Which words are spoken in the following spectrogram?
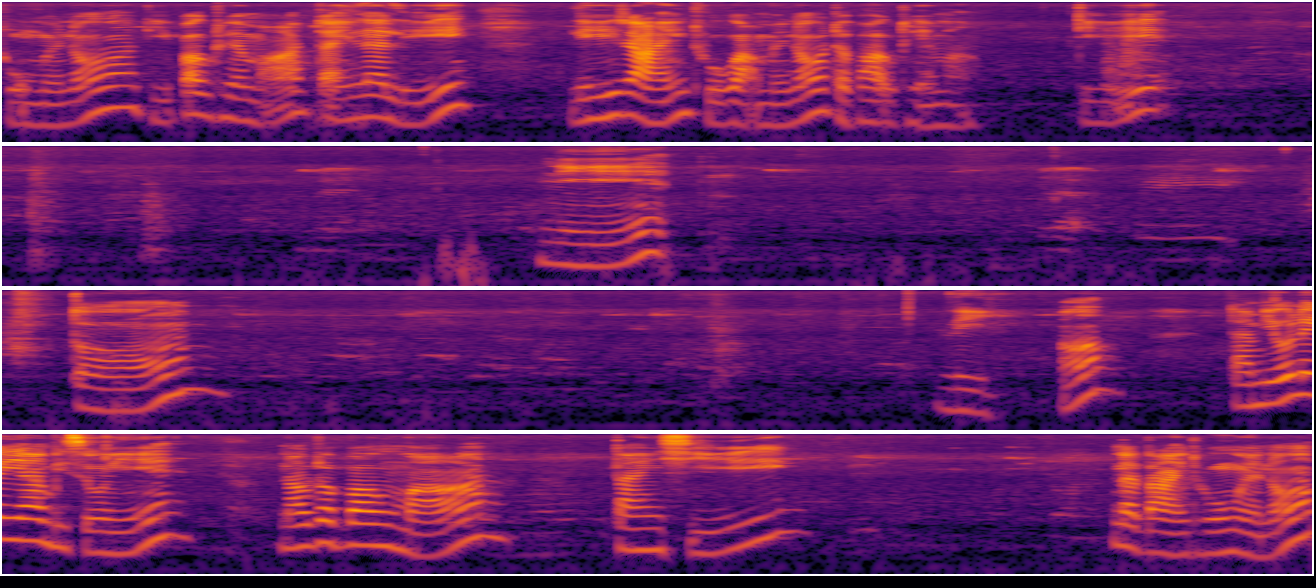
ထိုးမယ်နော်ဒီပေါက်ထဲမှာတိုင်းလက်လေးလေးတိုင်းထိုးပါမယ်နော်တစ်ပေါက်ထဲမှာဒီနှစ်3 လေးနော်ဒါမျိုးလေးရပြီဆိုရင်နောက်တစ်ပေါက်မှာတိုင်းရှိနှစ်တိုင်းထိုးမယ်နော်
